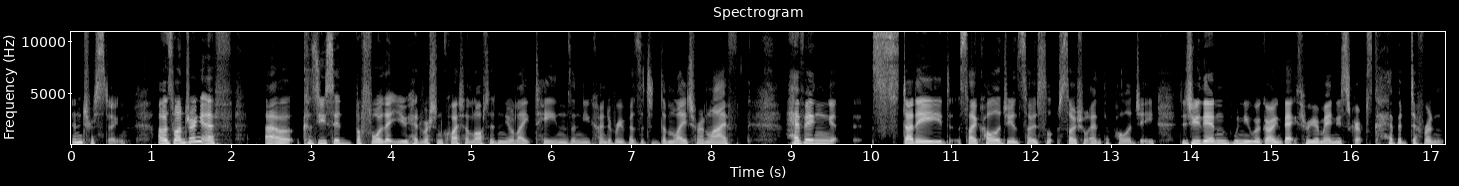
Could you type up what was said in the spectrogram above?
Interesting. I was wondering if because uh, you said before that you had written quite a lot in your late teens and you kind of revisited them later in life. Having studied psychology and social, social anthropology, did you then, when you were going back through your manuscripts, have a different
